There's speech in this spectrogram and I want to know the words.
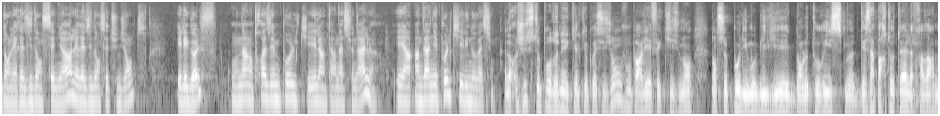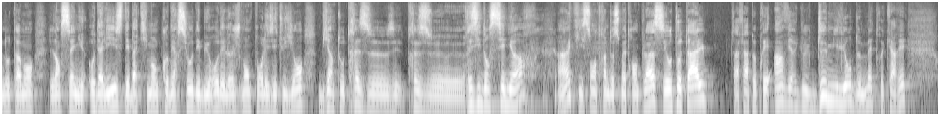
dans les résidences seniors, les résidences étudiantes et les golfs. On a un troisième pôle qui est l'international et un, dernier pôle qui est l'innovation. Alors, juste pour donner quelques précisions, vous parliez effectivement dans ce pôle immobilier, dans le tourisme, des appart-hôtels, à travers notamment l'enseigne Odalis, des bâtiments commerciaux, des bureaux, des logements pour les étudiants, bientôt 13, euh, 13 euh, résidences seniors hein, qui sont en train de se mettre en place. Et au total, ça fait à peu près 1,2 million de mètres carrés.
